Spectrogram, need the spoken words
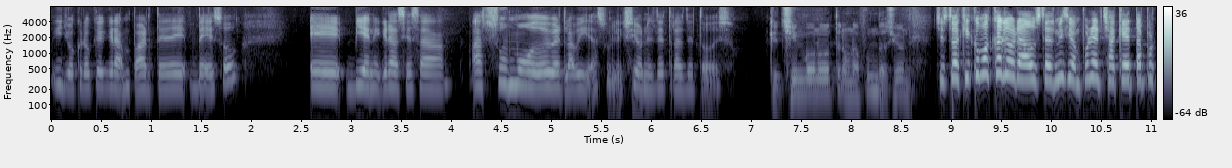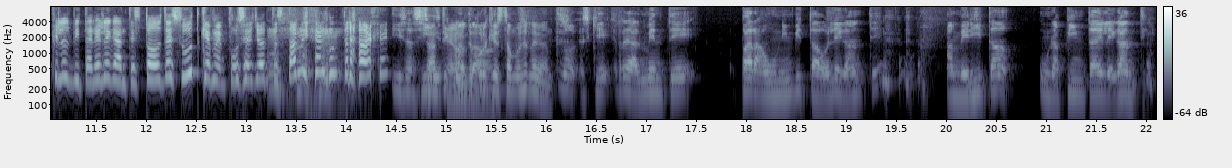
y yo creo que gran parte de, de eso eh, viene gracias a, a su modo de ver la vida, sus lecciones detrás de todo eso. Qué chimbo uno tener una fundación. Yo estoy aquí como acalorado, ustedes me hicieron poner chaqueta porque los vi tan elegantes todos de sud que me puse yo entonces también un traje. Y es así. Santi, que cuenta por qué estamos elegantes. No, es que realmente para un invitado elegante amerita una pinta elegante.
